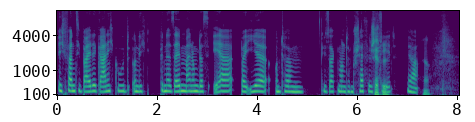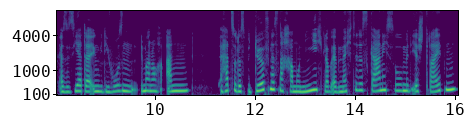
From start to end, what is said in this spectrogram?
ich fand sie beide gar nicht gut und ich bin derselben Meinung, dass er bei ihr unterm, wie sagt man, unterm Scheffel, Scheffel. steht. Ja. ja. Also sie hat da irgendwie die Hosen immer noch an, hat so das Bedürfnis nach Harmonie. Ich glaube, er möchte das gar nicht so mit ihr streiten.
